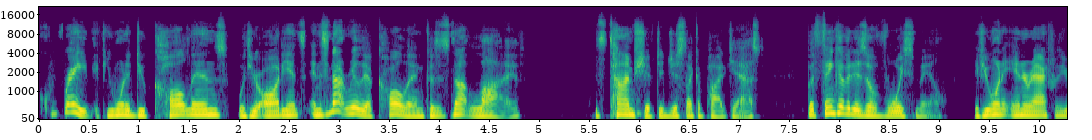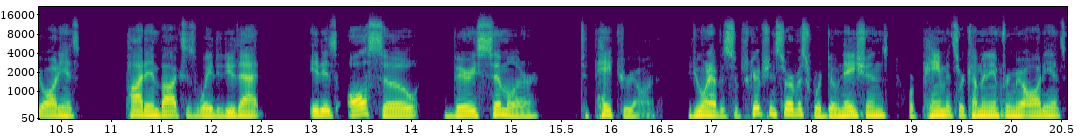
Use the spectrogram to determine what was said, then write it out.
great if you want to do call ins with your audience. And it's not really a call in because it's not live, it's time shifted, just like a podcast. But think of it as a voicemail. If you want to interact with your audience, Pod Inbox is a way to do that. it is also very similar to Patreon. If you want to have a subscription service where donations or payments are coming in from your audience,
